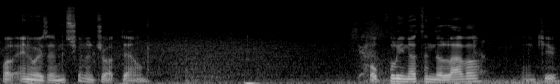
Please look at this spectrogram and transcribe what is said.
Well, anyways, I'm just gonna drop down. Hopefully not in the lava. Thank you.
